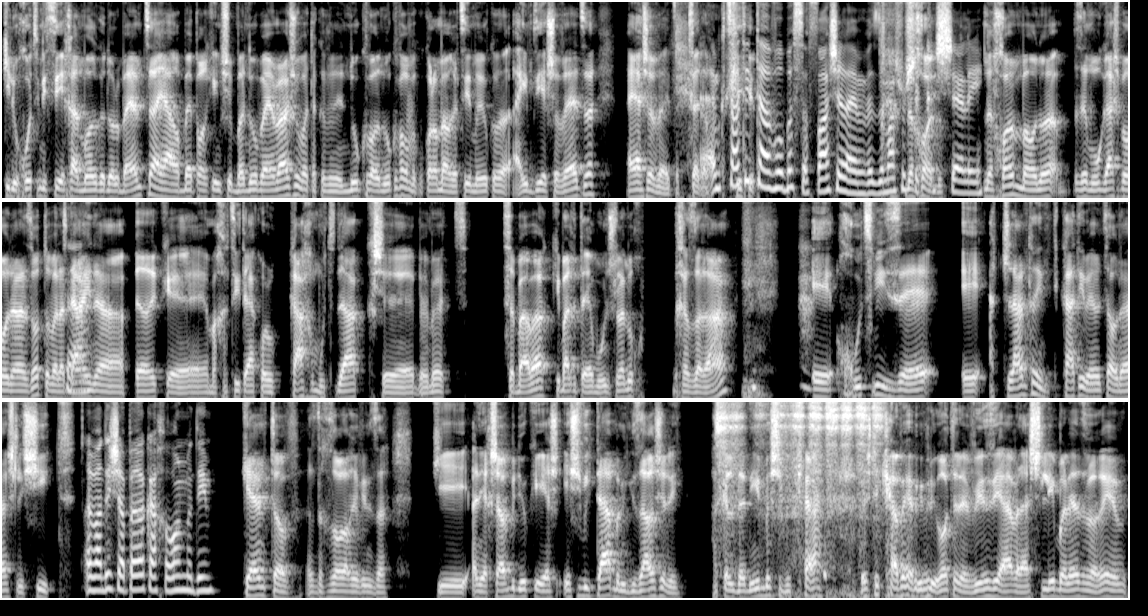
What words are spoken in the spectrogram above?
כאילו חוץ משיא אחד מאוד גדול באמצע, היה הרבה פרקים שבנו בהם משהו, ואתה כזה נו כבר, נו כבר, וכל המעריצים היו כזה, האם זה יהיה שווה את זה? היה שווה את זה, בסדר. הם קצת התאהבו בשפה שלהם, וזה משהו נכון. שקשה לי. נכון, בעונה, זה מורגש בעונה הזאת, אבל כן. עדיין הפרק אה, מחצית היה כל כך מוצדק, שבאמת, סבבה, קיבלת את האמון שלנו בחזרה. אה, חוץ מזה, אה, אטלנטה נתקעתי באמצע העונה השלישית. הבנתי שהפרק האחרון מדהים. כן, טוב, אז נחזור לריב עם זה. כי אני עכשיו בדיוק, יש, יש שביתה במגזר שלי. הקלדנים בשביתה, ויש לי כמה ימים לראות טלוויזיה ולהשלים מלא דברים.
